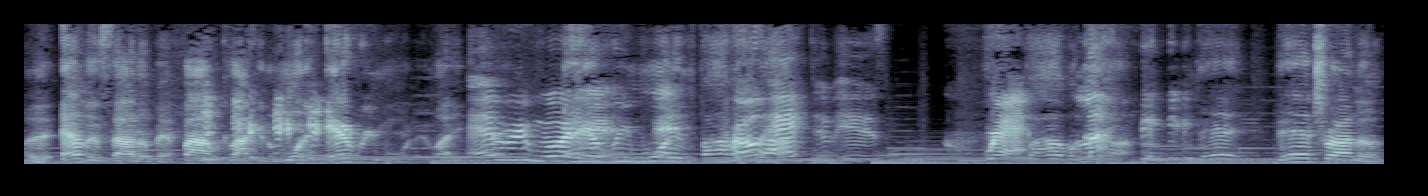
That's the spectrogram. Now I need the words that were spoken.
uh, Allen side up at 5 o'clock in the morning every morning. Like every morning. Every morning, 5 Proactive o'clock. is crap. 5 o'clock. dad trying to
